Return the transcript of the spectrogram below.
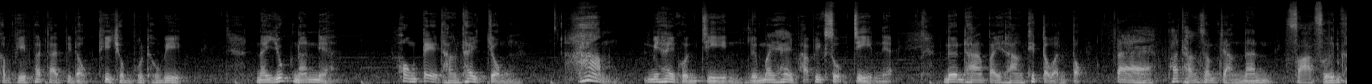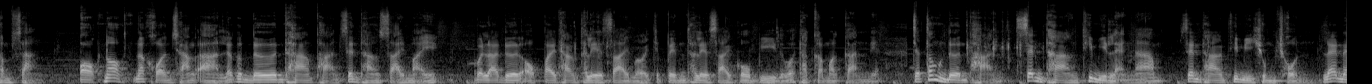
คัมภีร์พระไตรปิฎกที่ชมพูทวีป ในยุคนั้นเนี่ยฮ่องเต้ถังไทจง ห้ามไม่ให้คนจีน หรือไม่ให้พระภิกษุจีนเนี่ยเดินทางไปทางทิศตะวันตก แต่พระถังซัมจั๋งนั้นฝ่าฝืนคำสั่ง ออกนอกนครฉางอาน แล้วก็เดินทางผ่านเส้นทางสายไหม เวลาเดินออกไปทางทะเลทรายไม่ว่าจะเป็นทะเลทรายโกบี หรือว่าทักคมากันเนี่ยจะต้องเดินผ่านเส้นทางที่มีแหล่งน้ำเส้นทางที่มีชุมชน และใน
